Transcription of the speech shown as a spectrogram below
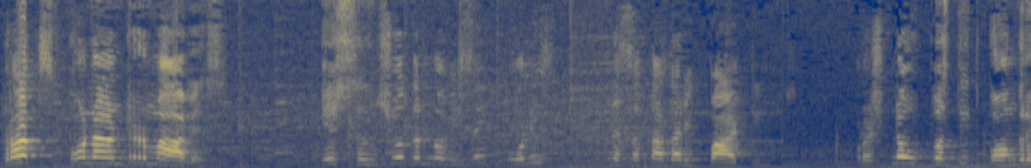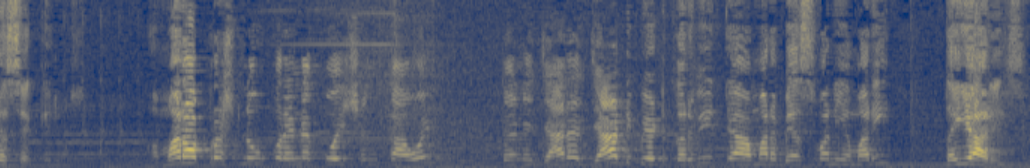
ડ્રગ્સ કોના અંડરમાં આવે છે? એ સંશોધનનો વિષય પોલીસ અને સત્તાધારી પાર્ટીનો પ્રશ્ન ઉપસ્થિત કોંગ્રેસે કર્યો છે. અમારા પ્રશ્ન ઉપર એને કોઈ શંકા હોય એને જ્યારે જ્યાં ડિબેટ કરવી ત્યાં અમારે બેસવાની અમારી તૈયારી છે.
